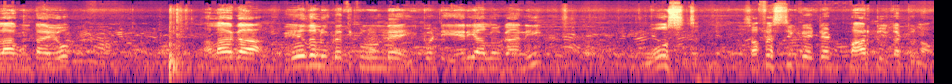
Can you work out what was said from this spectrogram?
ఎలా ఉంటాయో అలాగా పేదలు బ్రతికులు ఉండే ఇటువంటి ఏరియాలో కానీ మోస్ట్ సఫెస్టికేటెడ్ పార్కులు కట్టున్నాం.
